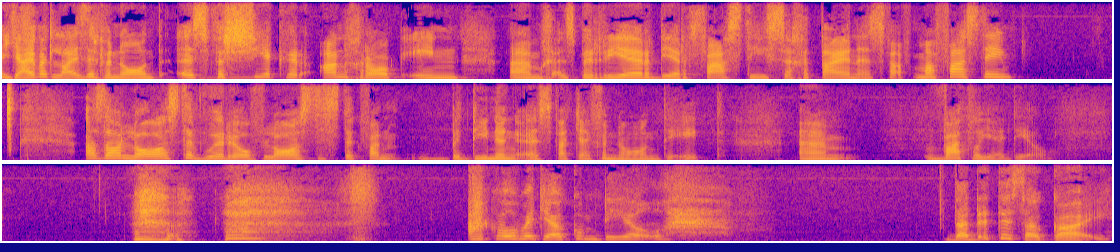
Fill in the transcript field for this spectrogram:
jy wat luister vanaand is verseker aangeraak en ehm um, geïnspireer deur Vastie se getuienis. Maar Vastie as daar laaste woorde of laaste stuk van bediening is wat jy vanaand het. Ehm um, wat wil jy deel? Ek wil met jou kom deel dat dit is oukei. Okay.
